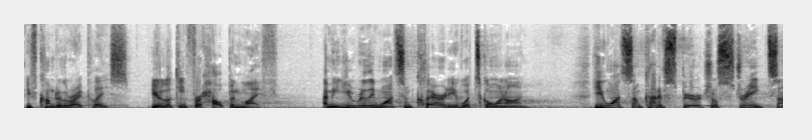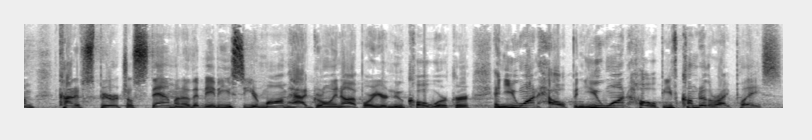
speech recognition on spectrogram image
You've come to the right place. You're looking for help in life. I mean, you really want some clarity of what's going on. You want some kind of spiritual strength, some kind of spiritual stamina that maybe you see your mom had growing up or your new coworker, and you want help and you want hope. You've come to the right place.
